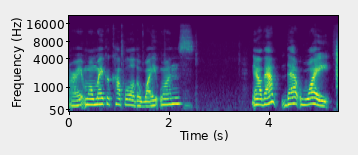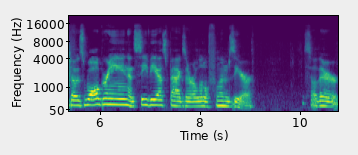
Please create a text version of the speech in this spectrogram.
All right, and we'll make a couple of the white ones. Now that, that white, those Walgreen and CVS bags are a little flimsier. So they're,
